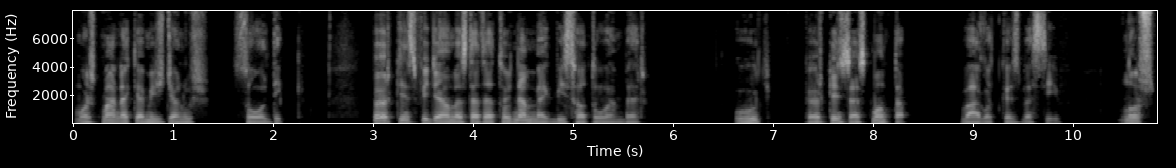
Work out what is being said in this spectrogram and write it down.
Most már nekem is gyanús, szól Dick. Perkins figyelmeztetett, hogy nem megbízható ember. Úgy? Perkins ezt mondta? Vágott közbe szív. Nos,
